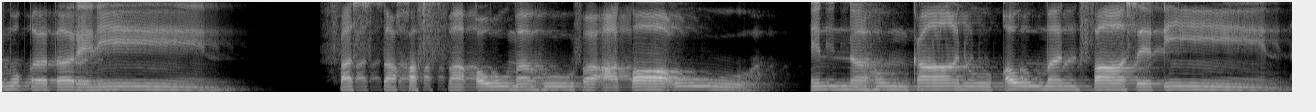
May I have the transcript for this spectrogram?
مقترنين. فاستخف قومه فأطاعوه. إنهم كانوا قوما فاسقين.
